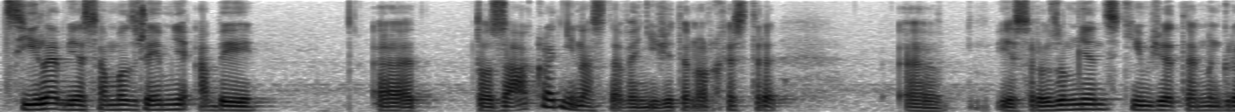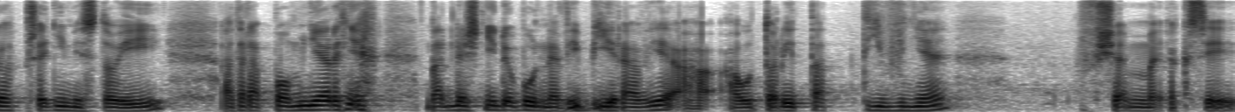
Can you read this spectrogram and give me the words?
cílem je samozřejmě, aby eh, to základní nastavení, že ten orchestr eh, je srozuměn s tím, že ten, kdo před nimi stojí, a teda poměrně na dnešní dobu nevybíravě a autoritativně, všem jaksi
